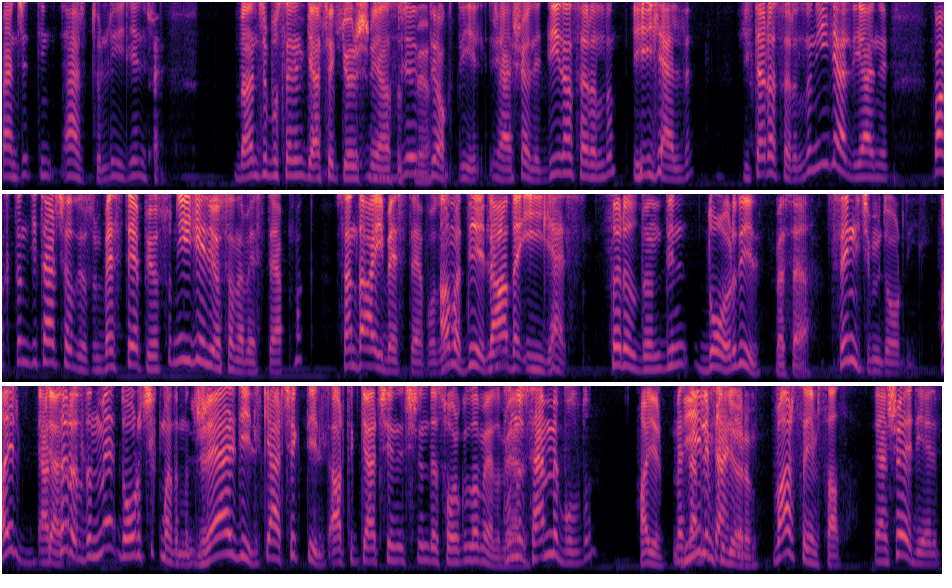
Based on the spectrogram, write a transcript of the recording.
Bence din her türlü iyi gelir. Bence bu senin gerçek görüşünü yansıtmıyor. Yok değil. Yani şöyle dine sarıldın. iyi geldi. Gitara sarıldın. iyi geldi. Yani baktın gitar çalıyorsun. Beste yapıyorsun. iyi geliyor sana beste yapmak. Sen daha iyi beste yap o zaman. Ama diyelim daha da iyi gelsin. sarıldığın din doğru değil mesela. Senin için mi doğru değil? Hayır. Yani, yani- sarıldın ve doğru çıkmadı mı? Reel değil, gerçek değil. Artık gerçeğin içini de sorgulamayalım Bunu yani. sen mi buldun? Hayır, Mesela diyelim ki diyorum. Varsayımsal. Yani şöyle diyelim.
